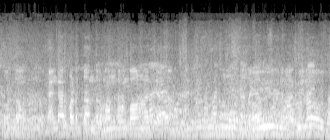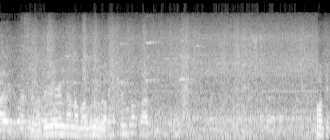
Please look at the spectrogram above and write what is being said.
చూద్దాం కంగారు పడద్దు అందరం అందరం చేద్దాం అన్న బాబు ఓకే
